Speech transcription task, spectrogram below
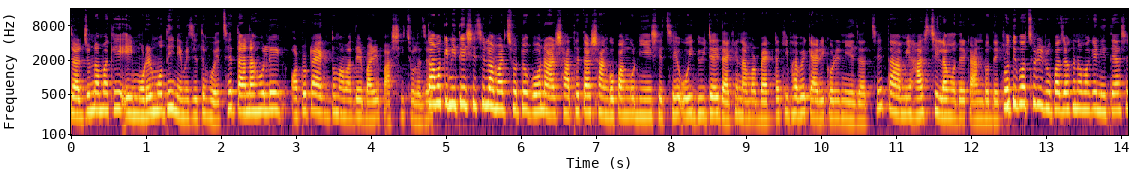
যার জন্য আমাকে এই মোড়ের মধ্যেই নেমে যেতে হয়েছে। তা না হলে অটোটা একদম আমাদের বাড়ির পাশেই চলে যায়। তো আমাকে নিতে এসেছিল আমার ছোট বোন আর সাথে তার সাঙ্গপাঙ্গ নিয়ে এসেছে। ওই দুইটাই দেখেন আমার ব্যাগটা কীভাবে ক্যারি করে নিয়ে যাচ্ছে। তা আমি হাসছিলাম ওদের কাণ্ড দেখে। প্রতি বছরই রূপা যখন আমাকে নিতে আসে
